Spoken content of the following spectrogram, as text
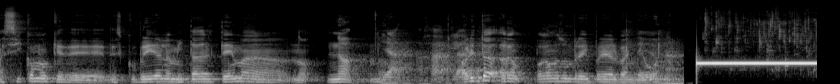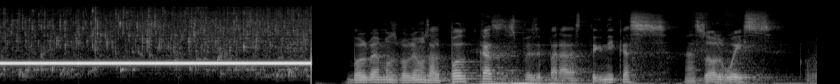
así como que de descubrir a la mitad del tema, no. No, ya, ajá, claro. Ahorita haga- hagamos un break para ir al baño. de una. Volvemos, volvemos al podcast después de paradas técnicas. As always, como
